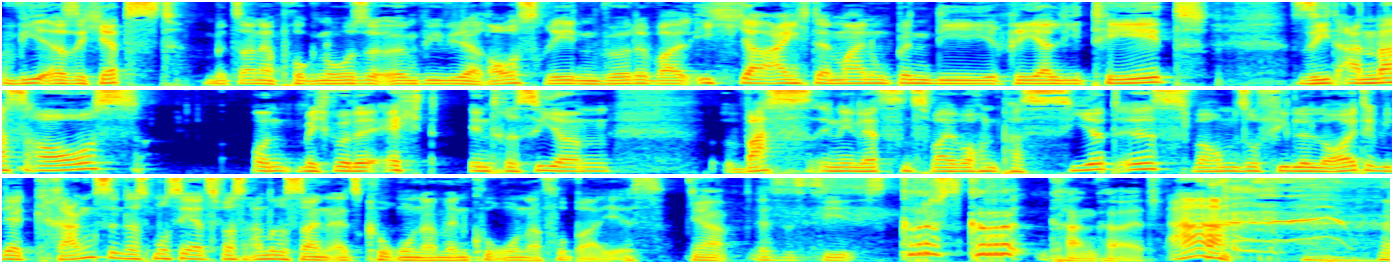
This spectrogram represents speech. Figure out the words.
wie er sich jetzt mit seiner Prognose irgendwie wieder rausreden würde, weil ich ja eigentlich der Meinung bin, die Realität sieht anders aus. Und mich würde echt interessieren, was in den letzten zwei Wochen passiert ist, warum so viele Leute wieder krank sind. Das muss ja jetzt was anderes sein als Corona, wenn Corona vorbei ist. Ja, es ist die Skrr-Skrr-Krankheit. Ah,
